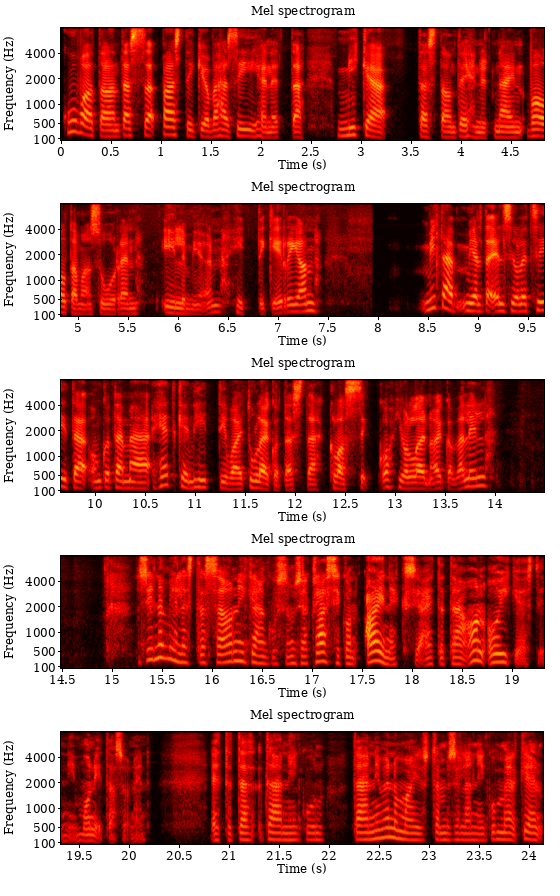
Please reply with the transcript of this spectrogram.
kuvataan. Tässä päästiinkin jo vähän siihen, että mikä tästä on tehnyt näin valtavan suuren ilmiön hittikirjan. Mitä mieltä Elsi olet siitä, onko tämä hetken hitti vai tuleeko tästä klassikko jollain aikavälillä? No siinä mielessä tässä on ikään kuin semmoisia klassikon aineksia, että tämä on oikeasti niin monitasoinen. Että tämä, niin kuin, tämä nimenomaan just tämmöisellä niin kuin melkein,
